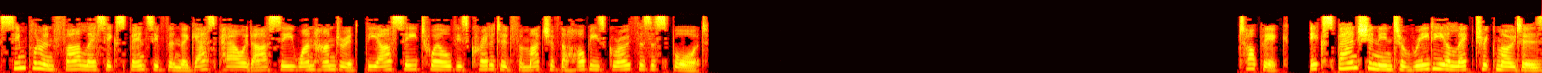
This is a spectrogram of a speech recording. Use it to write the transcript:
Simpler and far less expensive than the gas-powered RC-100, the RC-12 is credited for much of the hobby's growth as a sport. Expansion into Reedy electric motors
